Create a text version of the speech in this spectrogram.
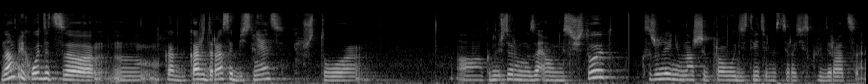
нам приходится как бы каждый раз объяснять, что а, конвертируемого займа не существует, к сожалению, в нашей правовой действительности Российской Федерации.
